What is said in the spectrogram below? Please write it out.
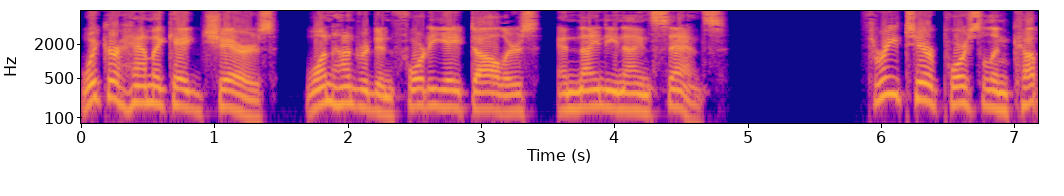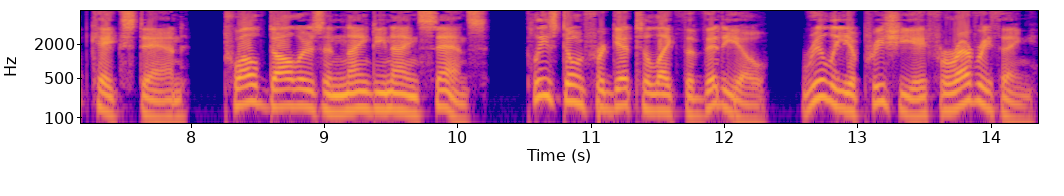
Wicker hammock egg chairs, $148.99. Three-tier porcelain cupcake stand, $12.99. Please don't forget to like the video, really appreciate for everything.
